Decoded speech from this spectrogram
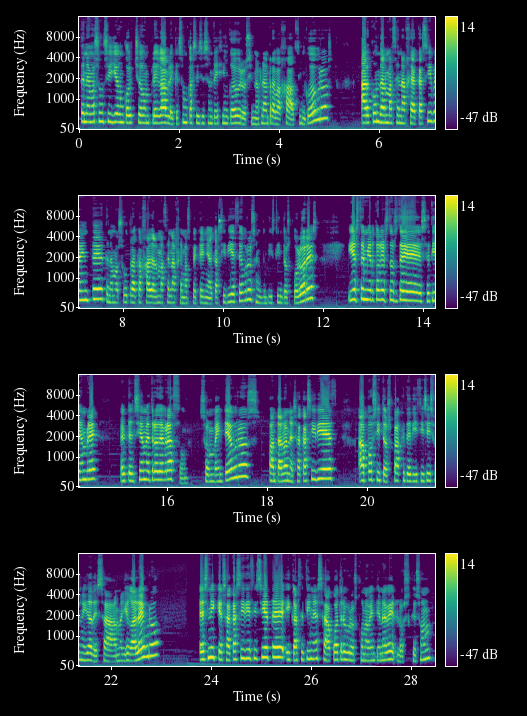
tenemos un sillón colchón plegable que son casi 65 euros y nos lo han rebajado a 5 euros, Arcón de almacenaje a casi 20, tenemos otra caja de almacenaje más pequeña a casi 10 euros en distintos colores. Y este miércoles 2 de septiembre el tensiómetro de brazo son 20 euros, pantalones a casi 10, apósitos pack de 16 unidades a no llega al euro, sneakers a casi 17 y calcetines a 4,99 euros los que son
